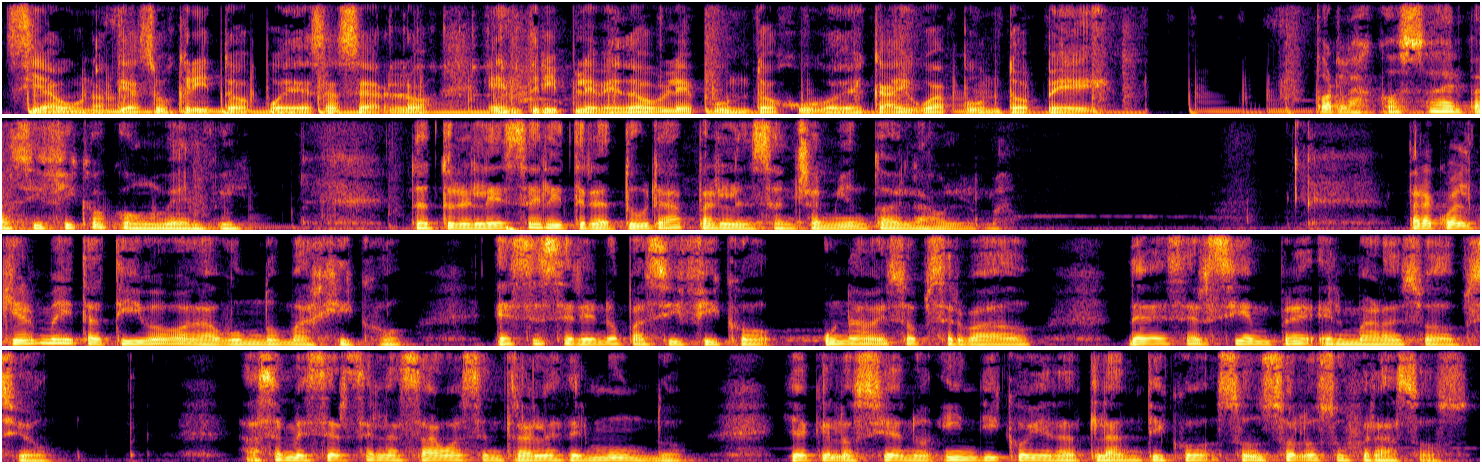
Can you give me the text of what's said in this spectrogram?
Si aún no te has suscrito, puedes hacerlo en www.jugodecaigua.pe. Por las cosas del Pacífico con Melville. Naturaleza y literatura para el ensanchamiento del alma. Para cualquier meditativo vagabundo mágico, ese sereno Pacífico, una vez observado, debe ser siempre el mar de su adopción hace mecerse las aguas centrales del mundo, ya que el Océano Índico y el Atlántico son solo sus brazos.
